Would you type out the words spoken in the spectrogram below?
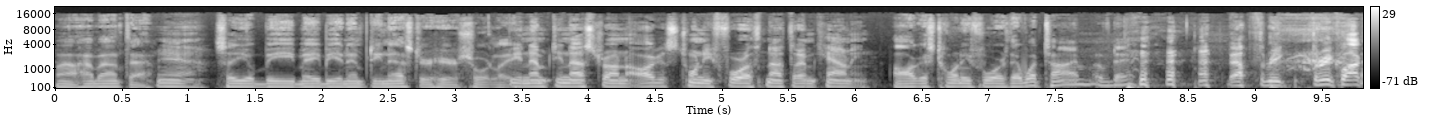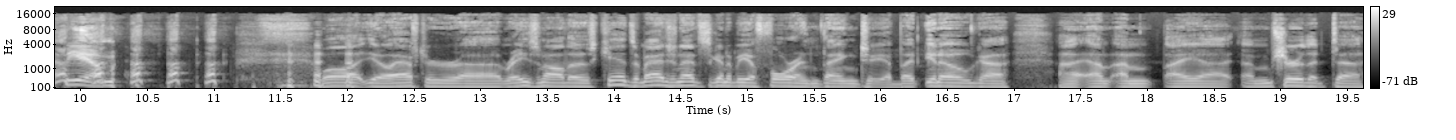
Wow, how about that? Yeah. So you'll be maybe an empty nester here shortly. Be an empty nester on August 24th. Not that I'm counting. August 24th. At what time of day? About three three o'clock p.m. well, you know, after uh, raising all those kids, imagine that's going to be a foreign thing to you. But you know, uh, I'm I'm I, uh, I'm sure that uh,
